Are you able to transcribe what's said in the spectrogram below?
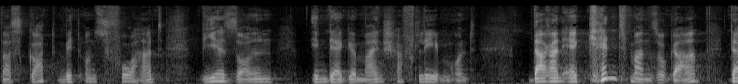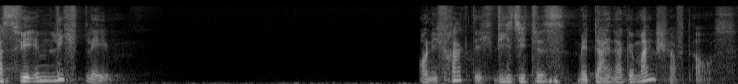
was Gott mit uns vorhat. Wir sollen in der Gemeinschaft leben. Und daran erkennt man sogar, dass wir im Licht leben. Und ich frage dich, wie sieht es mit deiner Gemeinschaft aus?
